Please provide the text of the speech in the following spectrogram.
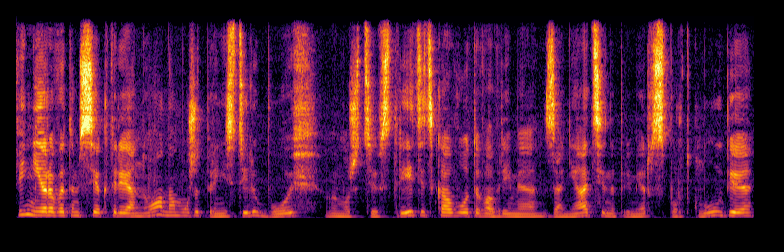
Венера в этом секторе, ну, она может принести любовь. Вы можете встретить кого-то во время занятий, например, в спортклубе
